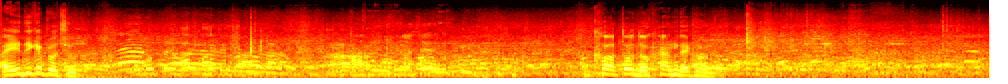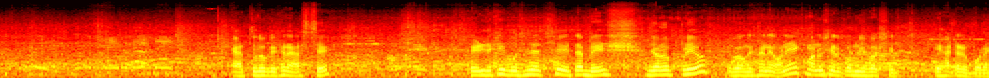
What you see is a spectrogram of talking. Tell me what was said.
আর এইদিকে প্রচুর। কত দোকান দেখুন। এত লোক এখানে আসছে। এই দেখেই বোঝা যাচ্ছে এটা বেশ জনপ্রিয় এবং এখানে অনেক মানুষের উপর নির্ভরশীল এই হাটের উপরে।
